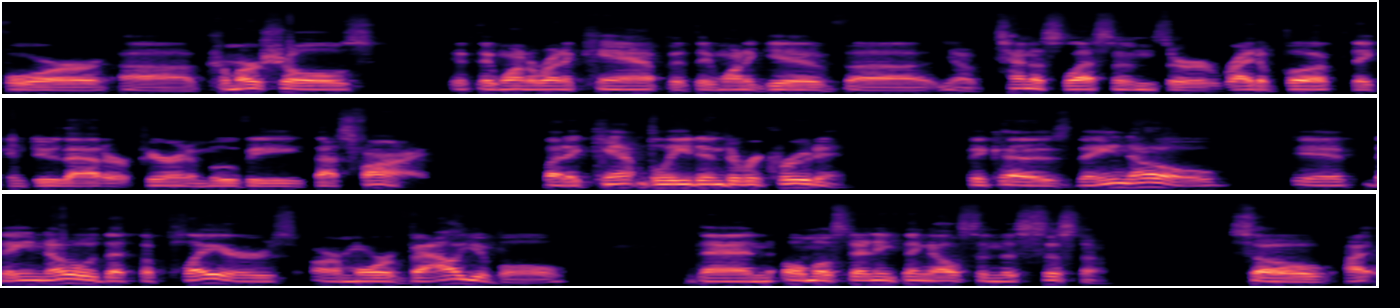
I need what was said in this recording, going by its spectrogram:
for uh, commercials. If they want to run a camp, if they want to give uh, you know tennis lessons or write a book, they can do that or appear in a movie. That's fine, but it can't bleed into recruiting because they know if they know that the players are more valuable than almost anything else in this system. So I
